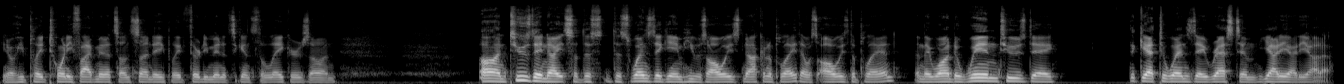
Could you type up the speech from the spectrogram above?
You know, he played 25 minutes on Sunday, he played 30 minutes against the Lakers on on Tuesday night. So this this Wednesday game, he was always not going to play. That was always the plan, and they wanted to win Tuesday. To get to Wednesday, rest him, yada yada yada.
